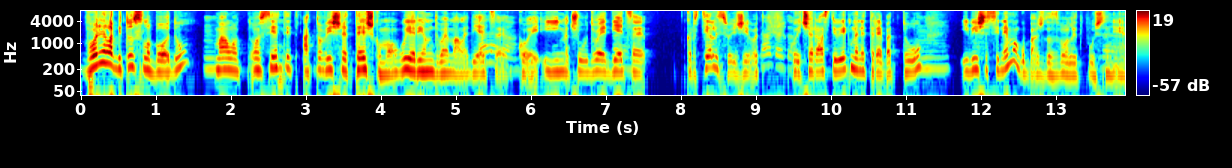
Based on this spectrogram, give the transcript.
voljela bi tu slobodu malo osjetiti, a to više teško mogu jer imam dvoje male djece da, da. koje i imat ću dvoje djece kroz cijeli svoj život Da, da, da. koji će rasti. Uvijek mene treba tu i više si ne mogu baš dozvoliti puštanje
